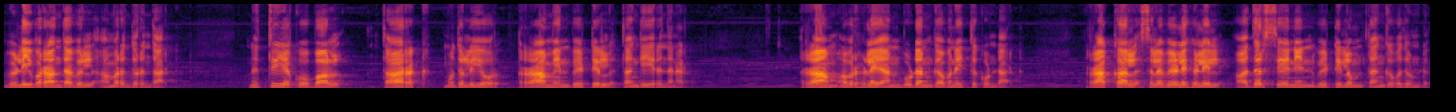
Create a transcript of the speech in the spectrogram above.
வெளி வராந்தாவில் அமர்ந்திருந்தார். நித்திய கோபால் தாரக் முதலியோர் ராமின் வீட்டில் தங்கியிருந்தனர். ராம் அவர்களை அன்புடன் கவனித்து கொண்டார். ராக்கால் சில வேளைகளில் அதர்சேனின் வீட்டிலும் தங்குவதுண்டு.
